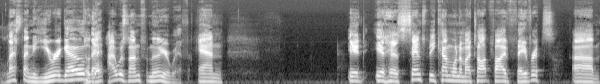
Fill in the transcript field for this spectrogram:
less than a year ago Okay. that I was unfamiliar with, and it it has since become one of my top five favorites. Um,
